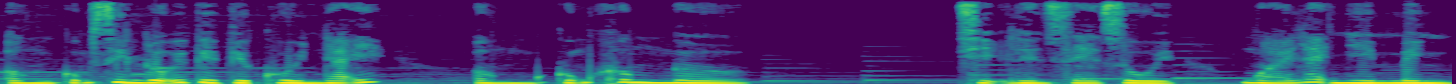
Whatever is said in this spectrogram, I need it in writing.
Ông cũng xin lỗi về việc hồi nãy, ông cũng không ngờ. Chị lên xe rồi, ngoái lại nhìn mình,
